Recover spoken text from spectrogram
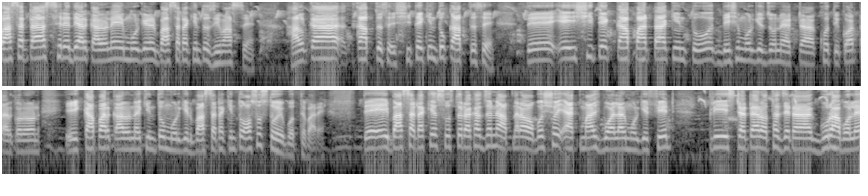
বাচ্চাটা ছেড়ে দেওয়ার কারণে এই মুরগির বাচ্চাটা কিন্তু ঝিমাচ্ছে হালকা কাঁপতেছে, শীতে কিন্তু কাঁপতেছে। তে এই শীতে কাঁপাটা কিন্তু দেশি মুরগির জন্য একটা ক্ষতিকর, তার কারণ এই কাঁপার কারণে কিন্তু মুরগির বাচ্চাটা কিন্তু অসুস্থ হয়ে পড়তে পারে। তো এই বাচ্চাটাকে সুস্থ রাখার জন্য আপনারা অবশ্যই এক মাস ব্রয়লার মুরগির ফিড প্রি স্টার্টার অর্থাৎ যেটা গুঁড়া বলে,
